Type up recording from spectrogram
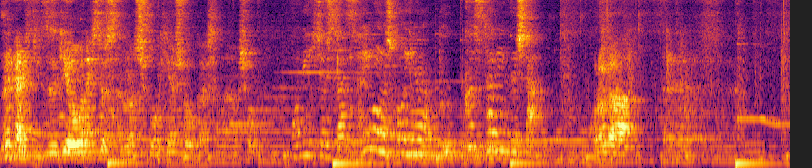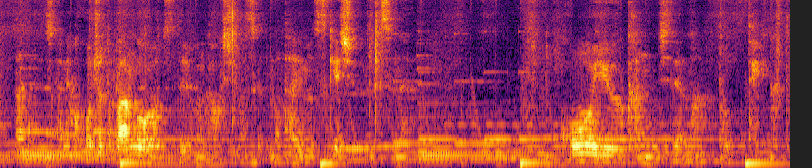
前回に引き続き大根仁さんの品を紹介してもらいましょうおにぎりさん最後の商品はブックスタリングでした。これが、えー、なですかね。ここちょっと番号が映ってるから隠しますけど、まあ、タイムスケジュールですね。こういう感じでまあ撮っていくと。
